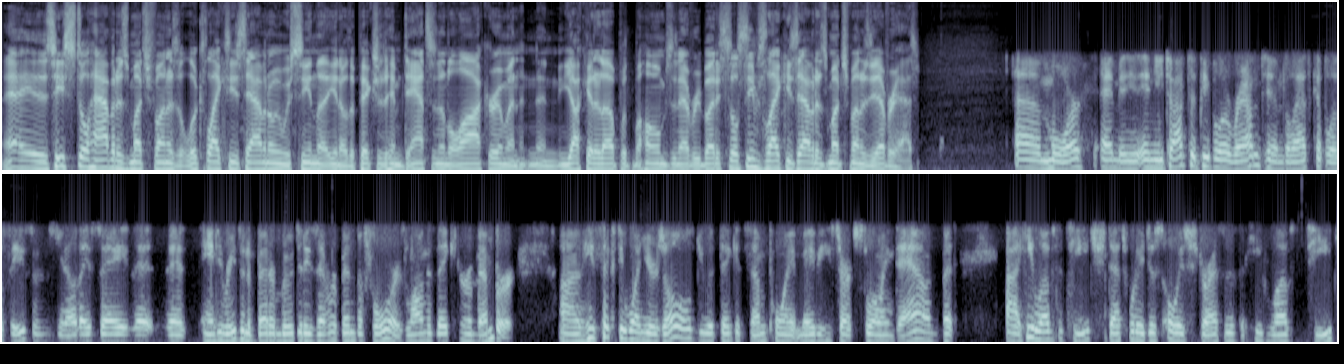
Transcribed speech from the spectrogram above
Is he still having as much fun as it looks like he's having? When we've seen the, you know, the pictures of him dancing in the locker room and, and yucking it up with Mahomes and everybody, still seems like he's having as much fun as he ever has. Uh, more. I mean, and you talk to people around him the last couple of seasons. You know, they say that that Andy Reid's in a better mood than he's ever been before, as long as they can remember. Uh, he's 61 years old. You would think at some point maybe he starts slowing down, but Uh, he loves to teach. That's what he just always stresses that he loves to teach,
